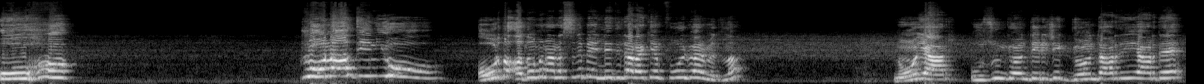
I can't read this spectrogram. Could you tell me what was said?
Oha. Ronaldinho. Orada adamın anasını bellediler. Hakem foul vermedi lan. Neuer. Uzun gönderecek. Gönderdiği yerde.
